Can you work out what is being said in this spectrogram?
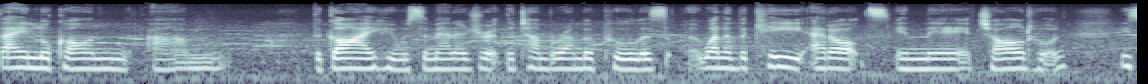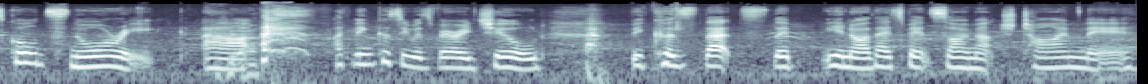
they look on um, the guy who was the manager at the Tumbarumba pool as one of the key adults in their childhood. He's called Snorri. Uh, yeah. I think because he was very chilled, because that's the you know they spent so much time there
